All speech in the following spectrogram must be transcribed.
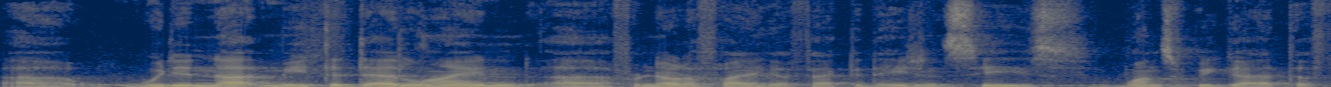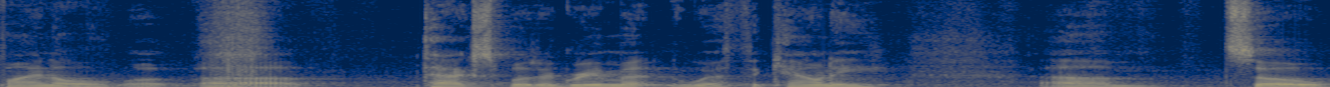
Uh, We did not meet the deadline uh, for notifying affected agencies. Once we got the final uh, tax split agreement with the county, um, so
